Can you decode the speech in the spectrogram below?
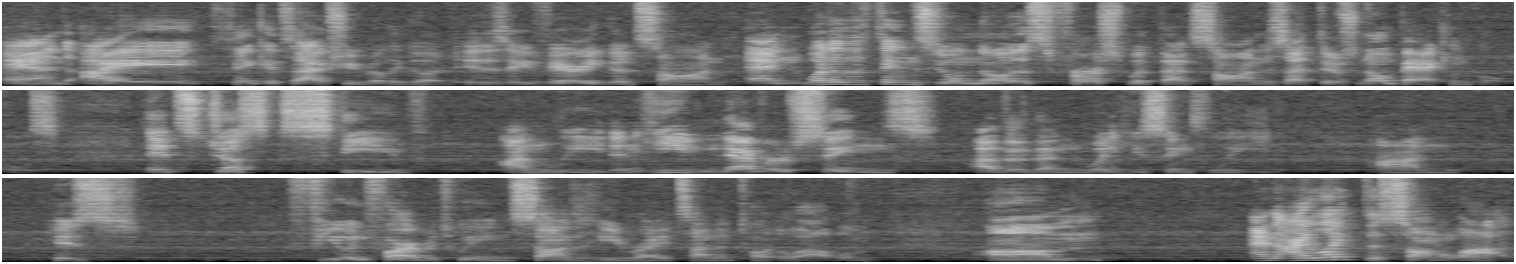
And I think it's actually really good. It is a very good song. And one of the things you'll notice first with that song is that there's no backing vocals. It's just Steve on lead. And he never sings other than when he sings lead on his few and far between songs that he writes on the Toto album. Um, and I like this song a lot.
